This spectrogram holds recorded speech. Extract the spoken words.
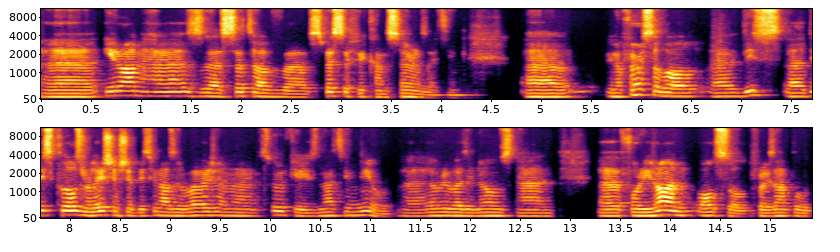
uh, Iran has a set of specific concerns, I think. You know, first of all, this this close relationship between Azerbaijan and Turkey is nothing new. everybody knows, and uh, for Iran, also, for example,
